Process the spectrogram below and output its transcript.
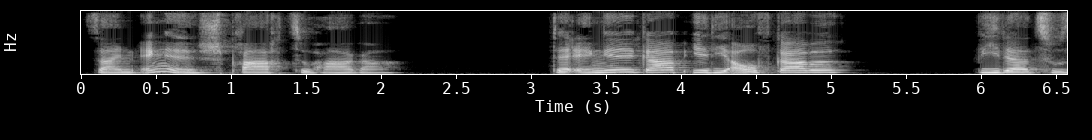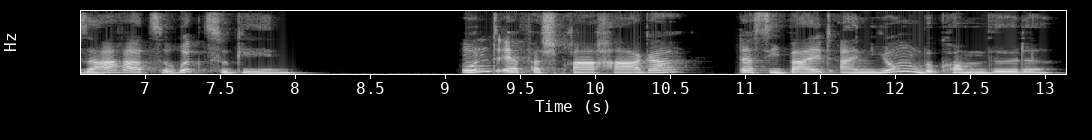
Sein Engel sprach zu Hagar. Der Engel gab ihr die Aufgabe, wieder zu Sarah zurückzugehen. Und er versprach Hagar, dass sie bald einen Jungen bekommen würde.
